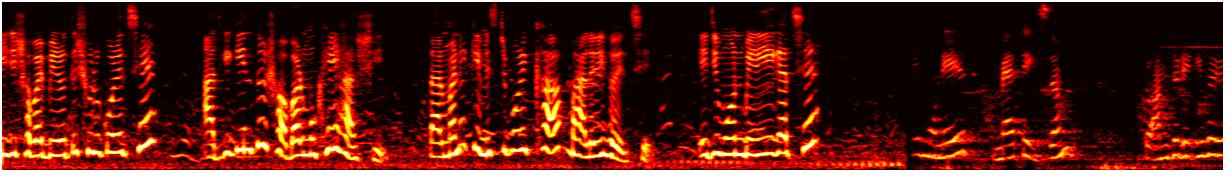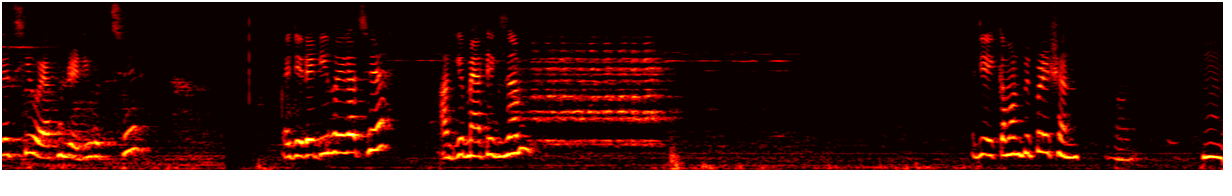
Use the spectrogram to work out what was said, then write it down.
এই যে সবাই বেরোতে শুরু করেছে, আজকে কিন্তু সবার মুখেই হাসি। তার মানে কেমিস্ট্রি পরীক্ষা ভালোই হয়েছে। এই যে মন বেরিয়ে গেছে। মনের ম্যাথ এক্সাম তো আমি তো রেডি হয়ে গেছি ও এখন রেডি হচ্ছে। এই যে রেডি হয়ে গেছে আজকে ম্যাথ এক্সাম এই যে কেমন প্রিপারেশন হুম।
